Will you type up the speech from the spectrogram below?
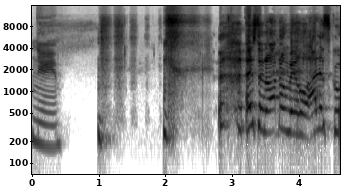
Nee. Ist in Ordnung, Vero, alles gut.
